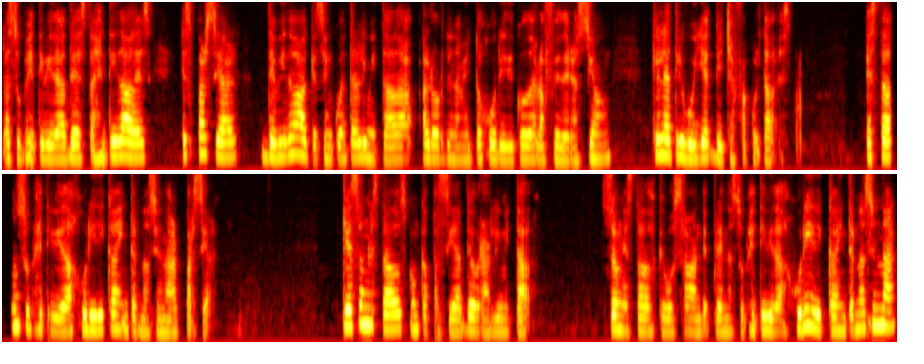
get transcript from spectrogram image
La subjetividad de estas entidades es parcial debido a que se encuentra limitada al ordenamiento jurídico de la Federación que le atribuye dichas facultades. Estados con subjetividad jurídica internacional parcial. ¿Qué son estados con capacidad de obrar limitada? Son estados que gozaban de plena subjetividad jurídica internacional,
